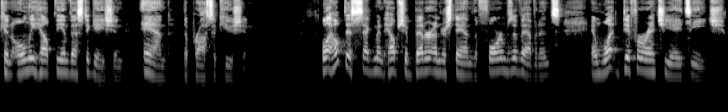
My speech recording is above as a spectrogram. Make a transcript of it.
can only help the investigation and the prosecution. Well, I hope this segment helps you better understand the forms of evidence and what differentiates each.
